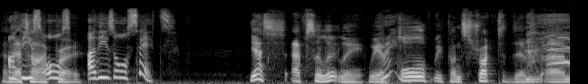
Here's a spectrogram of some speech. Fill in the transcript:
And are these all pro- are these all sets? Yes, absolutely. We have Really? all we've constructed them. Um,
